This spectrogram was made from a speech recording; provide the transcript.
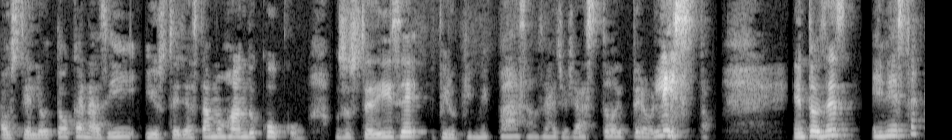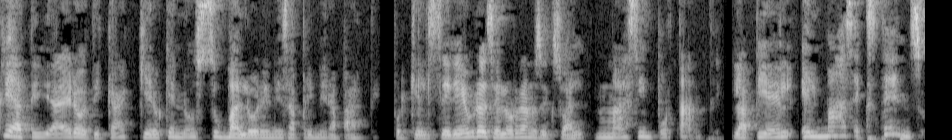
a usted lo tocan así y usted ya está mojando cuco. O usted dice, pero ¿qué me pasa? O sea, yo ya estoy, pero listo. Entonces, en esta creatividad erótica, quiero que no subvaloren esa primera parte, porque el cerebro es el órgano sexual más importante, la piel el más extenso.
